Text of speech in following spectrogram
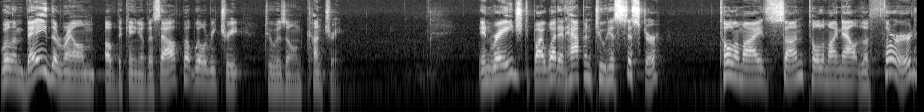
will invade the realm of the king of the south, but will retreat to his own country. Enraged by what had happened to his sister, Ptolemy's son, Ptolemy now the third,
